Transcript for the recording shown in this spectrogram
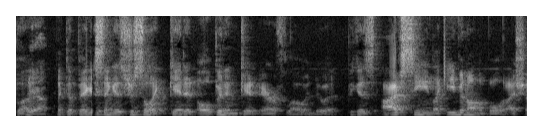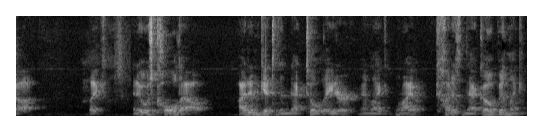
But yeah. like the biggest thing is just to like get it open and get airflow into it because I've seen like even on the bull that I shot like and it was cold out. I didn't get to the neck till later and like when I cut his neck open like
